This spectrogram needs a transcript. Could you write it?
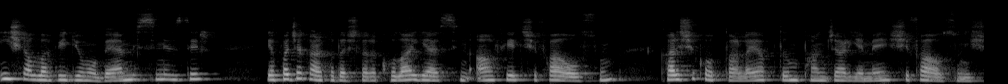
İnşallah videomu beğenmişsinizdir. Yapacak arkadaşlara kolay gelsin, afiyet şifa olsun. Karışık otlarla yaptığım pancar yemeği şifa olsun inşallah.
